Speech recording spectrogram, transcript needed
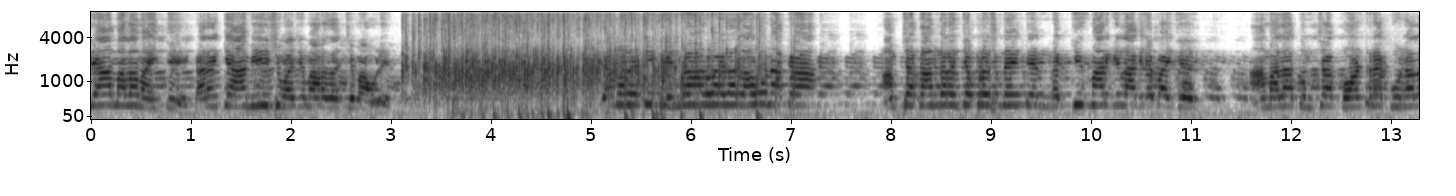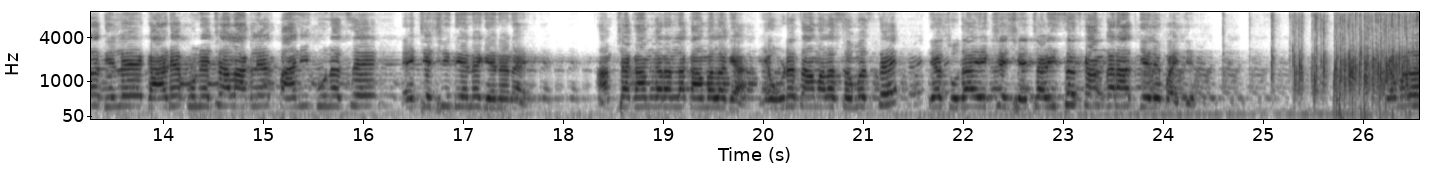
ते आम्हाला माहिती आहे. कारण की आम्ही शिवाजी महाराजांचे मावळे त्यामुळे ती खिंड अडवायला लावू नका. आमच्या कामगारांचे प्रश्न आहे ते नक्कीच मार्गी लागले पाहिजेत. आम्हाला तुमच्या कॉन्ट्रॅक्ट कुणाला दिले गाड्या कुणाच्या लागल्यात पाणी कुणाचे याच्याशी देणं घेणं नाही. आमच्या कामगारांना कामाला घ्या. एवढंच आम्हाला समजते. ते सुद्धा एकशे शेहेचाळीसच कामगार आत गेले पाहिजे त्यामुळं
